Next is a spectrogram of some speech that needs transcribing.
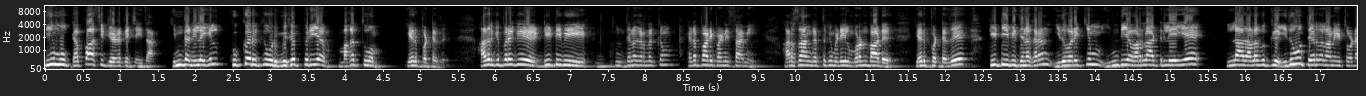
திமுக டெபாசிட் இழக்க செய்தார். இந்த நிலையில் குக்கருக்கு ஒரு மிகப்பெரிய மகத்துவம் ஏற்பட்டது. அதற்கு பிறகு டிடிவி தினகரனுக்கும் எடப்பாடி பழனிசாமி அரசாங்கத்துக்கும் இடையில் முரண்பாடு ஏற்பட்டது. டிடிவி தினகரன் இதுவரைக்கும் இந்திய வரலாற்றிலேயே இல்லாத அளவுக்கு இதுவும் தேர்தல் ஆணையத்தோட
